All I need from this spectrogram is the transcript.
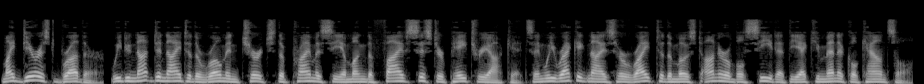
My dearest brother, we do not deny to the Roman Church the primacy among the five sister patriarchates and we recognize her right to the most honorable seat at the Ecumenical Council.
